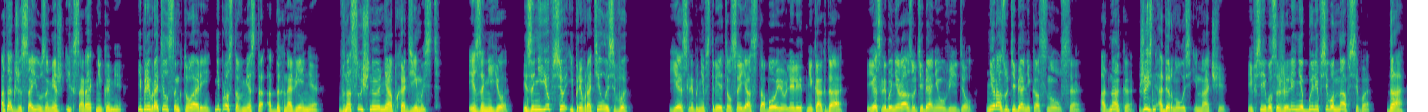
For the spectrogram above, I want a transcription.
а также союза между их соратниками – и превратил санктуарий не просто в место отдохновения, в насущную необходимость. Из-за нее, из-за нее все и превратилось в... Если бы не встретился я с тобою, Лилит, никогда, если бы ни разу тебя не увидел, ни разу тебя не коснулся. Однако жизнь обернулась иначе, и все его сожаления были всего-навсего, да,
